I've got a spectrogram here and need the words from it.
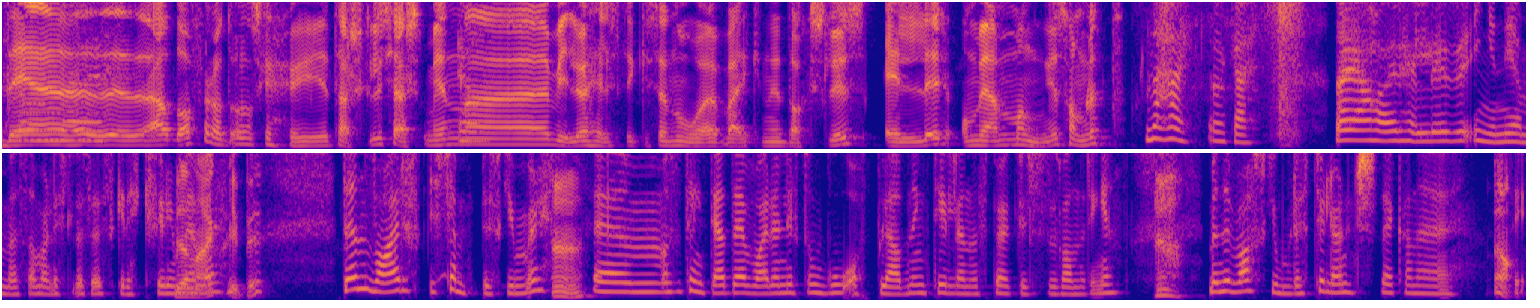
Det, ja, da føler jeg at du har ganske høy terskel. Kjæresten min eh, vil jo helst ikke se noe verken i dagslys eller om vi er mange samlet. Nei, ok. Nei, jeg har heller ingen hjemme som har lyst til å se skrekkfilm Den er creepy. Den var kjempeskummel. Mhm. Um, og så tenkte jeg at det var en litt sånn god oppladning til denne spøkelsesvandringen. Ja. Men det var skumlest til lunsj, det kan jeg Ja. si.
